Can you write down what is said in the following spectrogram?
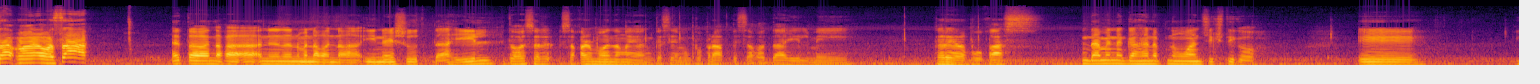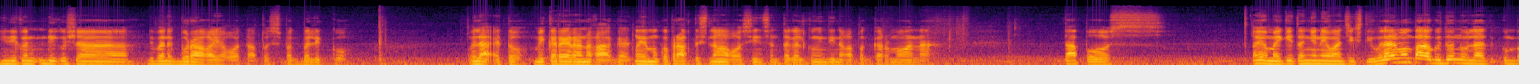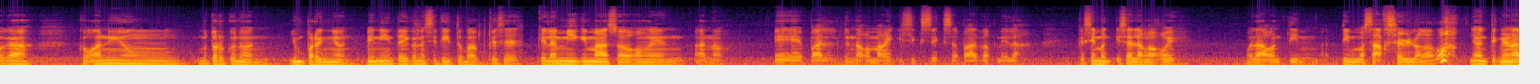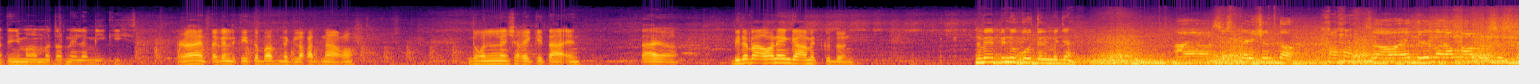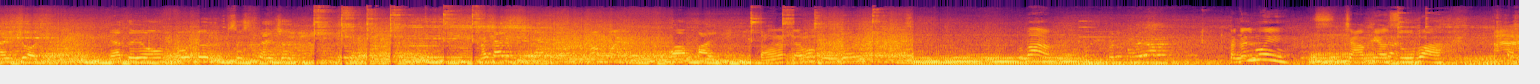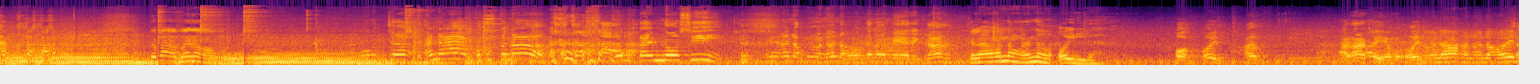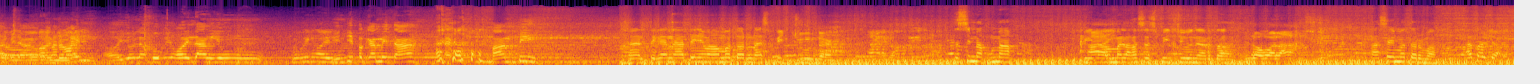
What's up mga wasak? Ito, naka, ano na naman ako, naka inner suit dahil ito ako sa, sa Carmona ngayon kasi magpa-practice ako dahil may karera bukas. Ang dami naghahanap ng 160 ko. Eh, hindi ko, hindi ko siya, di ba nagburakay ako tapos pagbalik ko, wala, ito, may karera na kaagad. Ngayon, magpa-practice lang ako since ang tagal kong hindi nakapag-Carmona. Tapos, ayun, makikita nyo na yung 160. Wala namang bago doon. Wala, kumbaga, kung ano yung motor ko noon, yung pa rin yun. Hinihintay ko na si Tito Bob kasi kila Mickey Maso ako ngayon, ano, eepal. Doon ako makikisiksik sa paddock nila. Kasi mag-isa lang ako eh. Wala akong team. Team Masaxer lang ako. Yun, tignan natin yung mga motor nila Mickey. Alright, tagal ni Tito Bob, naglakad na ako. Doon lang siya kikitain. Tayo. Binaba ko na yung gamit ko doon. Ano ba yung binubudol mo dyan? Ah, suspension to. so, ito yung mga power suspension. Ito yung budol suspension. Magkano sila? 1.5. Tanga na, tara mo, Google. Suba! Tagal mo eh. Champion Suba. Suba, ano? Pucha, anak, kumusta na? Long time no see. Eh, anak ko na, napunta ng Amerika. Kailangan ng ano, oil. Oh, oil. Ah, RR pa yung oil. Wala, kanola oil. Sabi na yung oil. Oh, yun lang, booking oil lang. Yung Cooking oil. hindi paggamit ha. Bambi. Yan, tingnan natin yung mga motor na speed tuner. Ito si Mac Mac. Pinakamalakas sa speed tuner to. Ikaw wala. Asa yung motor mo? Ato dyan.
